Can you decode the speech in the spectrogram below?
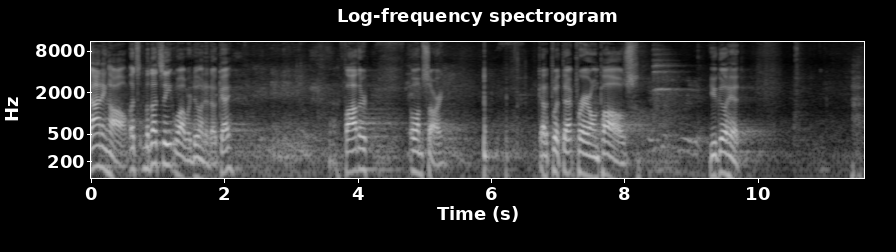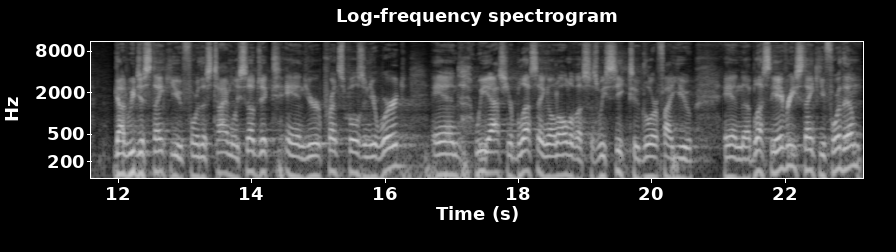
Dining hall. Let's, but let's eat while we're doing it, okay? Father, oh, I'm sorry. Got to put that prayer on pause. You go ahead. God, we just thank you for this timely subject and your principles and your word. And we ask your blessing on all of us as we seek to glorify you. And uh, bless the Averys. Thank you for them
